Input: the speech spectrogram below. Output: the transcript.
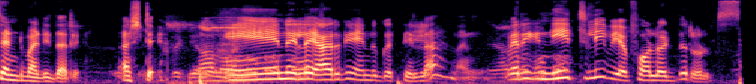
ಸೆಂಡ್ ಮಾಡಿದ್ದಾರೆ. ಅಷ್ಟೇ. ಏನಿಲ್ಲ ಯಾರಿಗೂ ಏನು ಗೊತ್ತಿಲ್ಲ. Very neatly we followed the rules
